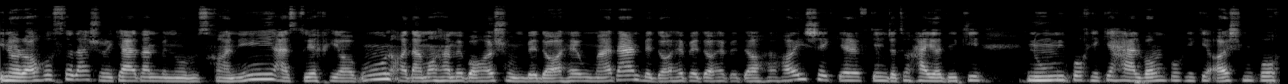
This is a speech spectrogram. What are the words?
اینا راه افتادن شروع کردن به نوروزخانی. از توی خیابون آدما همه باهاشون به داهه اومدن به داهه به داهه به داهه های شکل گرفت که اینجا تو حیات یکی نون میپخ یکی حلوا میپخ یکی آش میپخ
